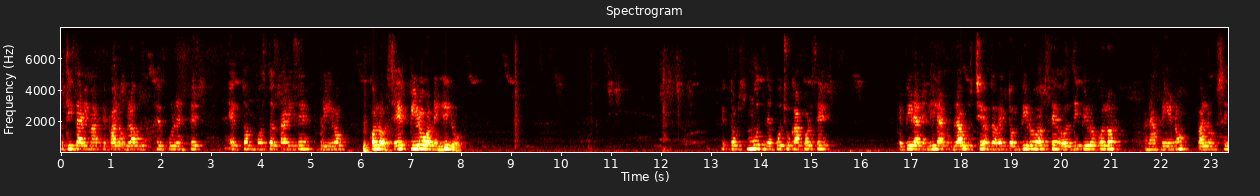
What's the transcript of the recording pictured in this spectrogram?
બધી સાડીમાં આપણે પાલો, બ્લાઉઝ ફૂલ એન્ડ ફેસ એકદમ મસ્ત સાડી છે. આપણી એનો કલર છે પીળો અને લીલો. એકદમ સ્મૂથ ને પોચું કાપડ છે. આપણે પીળા ને લીલાનું બ્લાઉઝ છે, અંદર એકદમ પીળો આવશે, હલ્દી પીળો કલર અને આપણે એનો પાલવ છે.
